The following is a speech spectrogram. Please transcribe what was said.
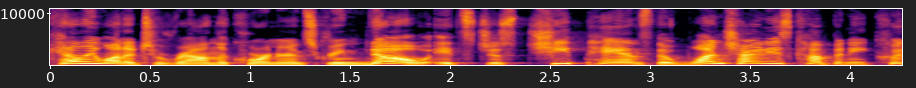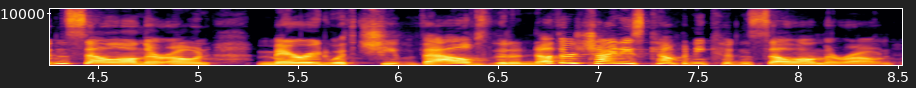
Kelly wanted to round the corner and scream, No, it's just cheap pans that one Chinese company couldn't sell on their own, married with cheap valves that another Chinese company couldn't sell on their own.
